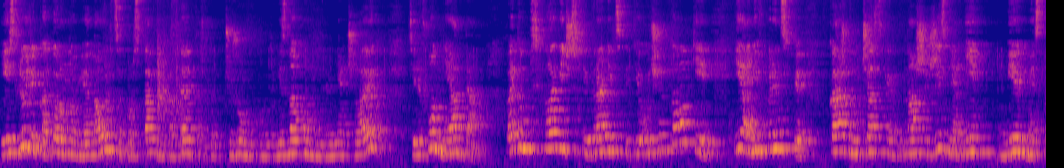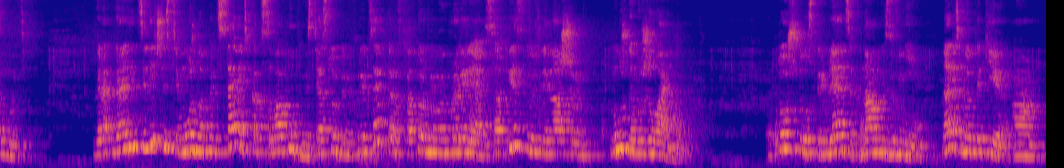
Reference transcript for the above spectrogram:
Есть люди, которым, ну, я на улице просто так никогда это чужому какому-то незнакомому для меня человеку телефон не отдам. Поэтому психологические границы такие очень тонкие, и они, в принципе, в каждом участке нашей жизни, они имеют место быть. Границы личности можно представить как совокупность особенных рецепторов, которыми мы проверяем, соответствуют ли нашим нуждам и желаниям. То, что устремляется к нам извне. Знаете, ну такие а,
